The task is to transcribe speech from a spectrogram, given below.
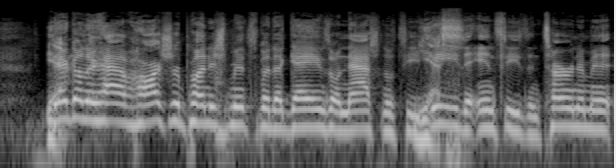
yeah. They're going to have harsher punishments for the games on national TV, Yes. the in-season tournament,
